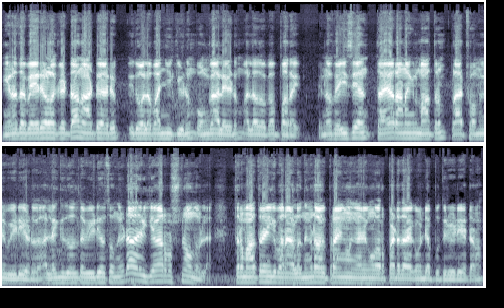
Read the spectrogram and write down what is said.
ഇങ്ങനത്തെ പേരുകളൊക്കെ ഇട്ടാൽ നാട്ടുകാരും ഇതുപോലെ പഞ്ഞിക്കിടും പൊങ്കാലയിടും അല്ലാതൊക്കെ പറയും. പിന്നെ ഫേസ് ചെയ്യാൻ തയ്യാറാണെങ്കിൽ മാത്രം പ്ലാറ്റ്ഫോമിൽ വീഡിയോ ഇടുക. അല്ലെങ്കിൽ ഇതുപോലത്തെ വീഡിയോസ് ഒന്നും ഇടാതിരിക്കുക. വേറെ പ്രശ്നമൊന്നുമില്ല. ഇത്ര മാത്രമേ എനിക്ക് പറയാനുള്ളൂ. നിങ്ങളുടെ അഭിപ്രായങ്ങളും കാര്യങ്ങളും ഉറപ്പായിട്ട് താഴെ പുതിയ വീഡിയോ ഇട്ടണം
